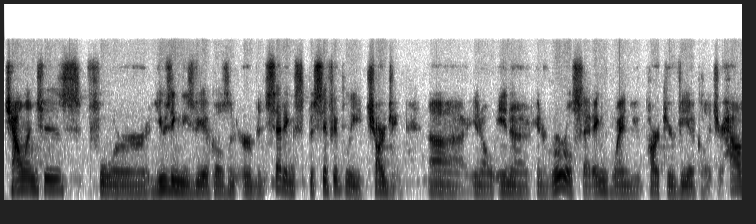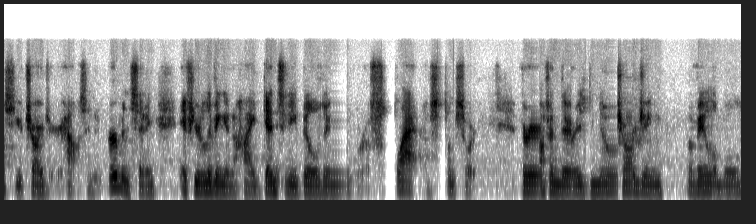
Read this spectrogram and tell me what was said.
challenges for using these vehicles in urban settings, specifically charging. Uh, you know, in a in a rural setting, when you park your vehicle at your house, you charge at your house. In an urban setting, if you're living in a high density building or a flat of some sort, very often there is no charging available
